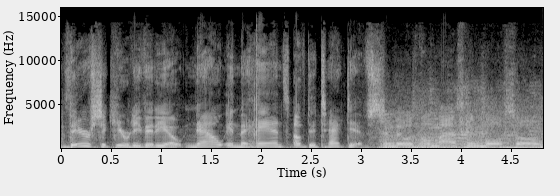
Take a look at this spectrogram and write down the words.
Their security video now in the hands of detectives. and there was no mask involved, so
